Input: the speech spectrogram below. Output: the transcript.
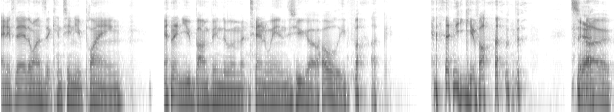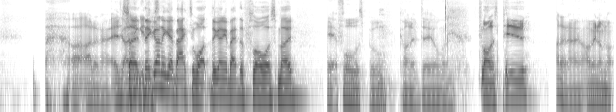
And if they're the ones that continue playing, and then you bump into them at 10 wins, you go, holy fuck. and you give up. so, Yeah. I I don't know. I- I So think they're just- going to go back to what they're going to go back to the flawless mode, yeah, flawless pool kind of deal. And flawless pill. I don't know. I mean, I'm not.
